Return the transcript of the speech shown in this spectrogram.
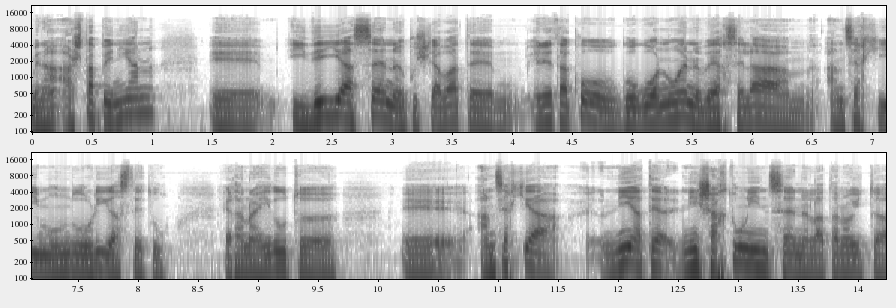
bena, astapenian, E, ideia zen, puxka bat, e, enetako gogoan nuen behar zela antzerki mundu hori gaztetu egan nahi dut, e, antzerkia, ni, ate, ni sartu nintzen latanoita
